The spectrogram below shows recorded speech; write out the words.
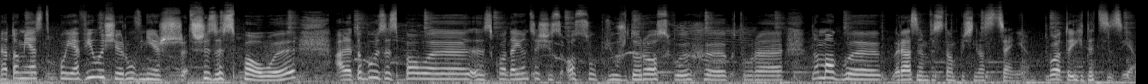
Natomiast pojawiły się również trzy zespoły, ale to były zespoły składające się z osób już dorosłych, e, które no, mogły razem wystąpić na scenie. Była to ich decyzja.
